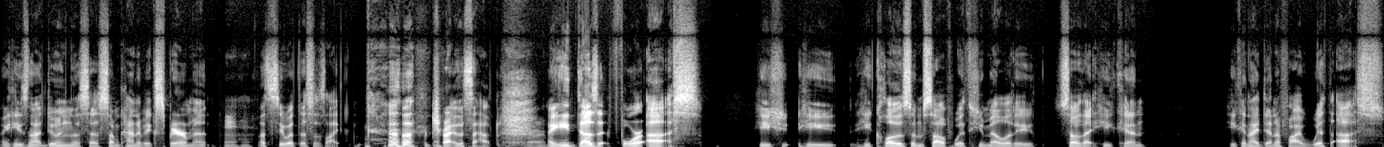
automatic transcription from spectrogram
Like he's not doing this as some kind of experiment. Mhm. Let's see what this is like. Try this out. Right. Like he does it for us. He he he clothes himself with humility so that he can he can identify with us,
